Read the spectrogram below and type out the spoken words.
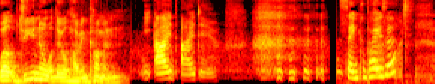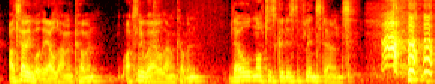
Well, do you know what they all have in common? I, I do. Same composer? I'll tell you what they all have in common. I'll tell you what they all have in common. They're all not as good as the Flintstones.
